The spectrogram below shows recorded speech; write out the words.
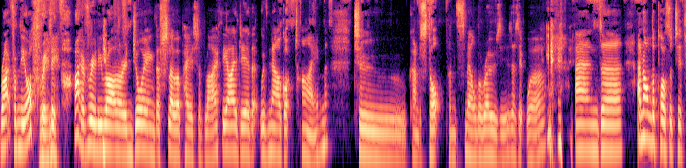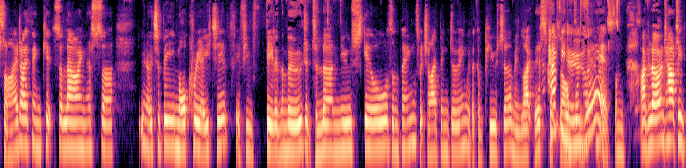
right from the off, really, I have really rather enjoying the slower pace of life. The idea that we've now got time to kind of stop and smell the roses, as it were. and uh, and on the positive side, I think it's allowing us. Uh, you know, to be more creative if you feel in the mood and to learn new skills and things, which I've been doing with a computer. I mean, like this, for Have example. You? Yes. And I've learned how to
